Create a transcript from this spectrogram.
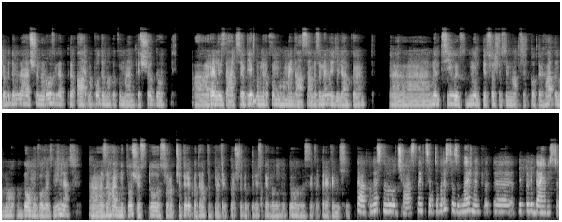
Повідомляю, що на розгляд АРМА подано документи щодо реалізації об'єкту нерухомого майна, саме земельною ділянкою е, 0,0518 дому га загальною площею 144 квадратних метрів. Прошу доповісти голову секретаря комісії. Так, у нас новий учасник. Це товариство з обмеженою е, відповідальністю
